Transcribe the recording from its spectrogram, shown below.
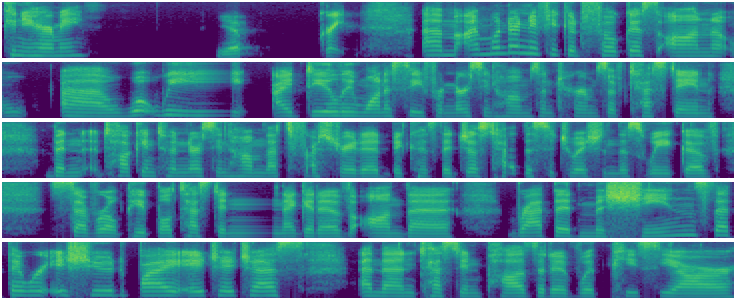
can you hear me? Yep. Great. Um, I'm wondering if you could focus on uh, what we ideally want to see for nursing homes in terms of testing. Been talking to a nursing home that's frustrated because they just had the situation this week of several people testing negative on the rapid machines that they were issued by HHS and then testing positive with PCR.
